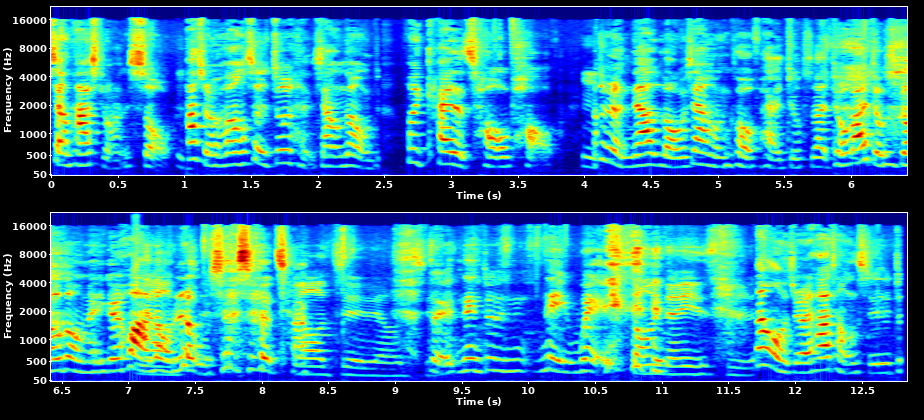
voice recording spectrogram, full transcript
像他喜欢瘦，他喜欢方式就是很像那种会开的超跑，嗯、就人家楼下门口排九十来九百九十九朵玫瑰花的那种热舞社社长。了解了解。对，那就是那位。懂你的意思。但我觉得他同时就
